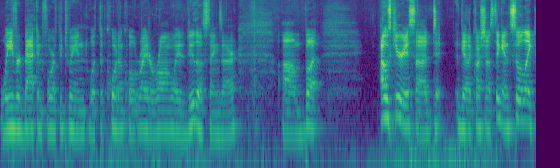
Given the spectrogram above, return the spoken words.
wavered back and forth between what the quote unquote right or wrong way to do those things are. Um, but I was curious. Uh, to, the other question I was thinking. So, like,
